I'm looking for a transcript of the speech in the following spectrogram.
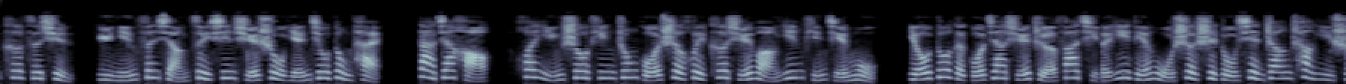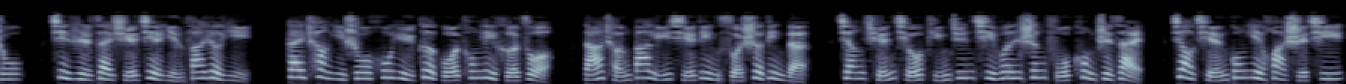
科资讯，与您分享最新学术研究动态。大家好，欢迎收听中国社会科学网音频节目。由多个国家学者发起的一点五摄氏度宪章倡议书，近日在学界引发热议。该倡议书呼吁各国通力合作，达成巴黎协定所设定的将全球平均气温升幅控制在较前工业化时期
